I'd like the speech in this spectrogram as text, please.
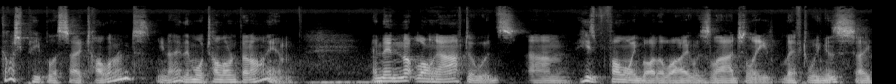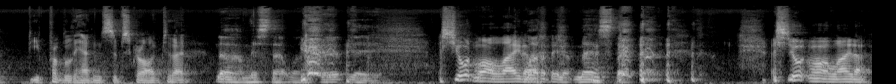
gosh, people are so tolerant. You know, they're more tolerant than I am. And then not long afterwards, um, his following, by the way, was largely left wingers. So you probably haven't subscribed to that. No, I missed that one. yeah. A short while later, Might have been at mass that a short while later,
